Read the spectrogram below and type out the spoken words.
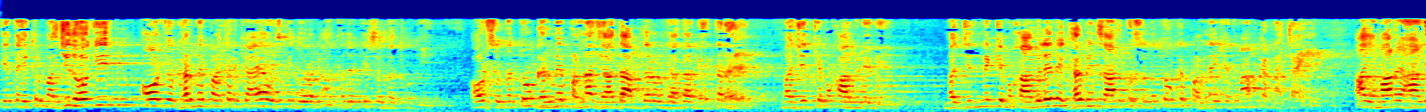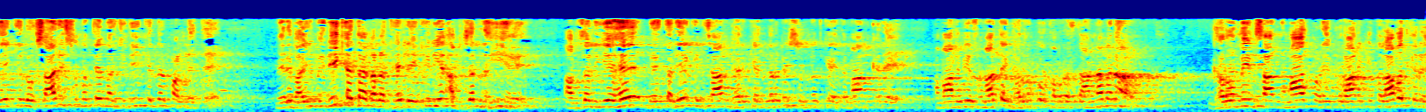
یہ تحت المسجد ہوگی اور جو گھر میں پڑھ کر کے آیا، اس کی دو رکعت فجر کی سنت ہوگی۔ اور سنتوں گھر میں پڑھنا زیادہ افضل اور زیادہ بہتر ہے مسجد کے مقابلے میں۔ مسجد میں کے مقابلے میں گھر میں انسان کو سنتوں کے پڑھنے کا اہتمام کرنا چاہیے۔ آج ہمارے حال یہ کہ لوگ ساری سنتیں مسجد کے اندر پڑھ لیتے ہیں۔ میرے بھائی میں نہیں کہتا غلط ہے، لیکن یہ افضل نہیں ہے۔ افضل یہ ہے، بہتر یہ کہ انسان گھر کے اندر بھی سنت کا اہتمام کرے۔ ہمارے بھی فرماتے گھروں کو قبرستان نہ بناؤ۔ گھروں میں انسان نماز پڑھے، قرآن کی تلاوت کرے،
